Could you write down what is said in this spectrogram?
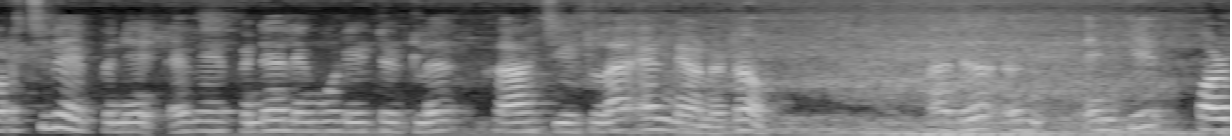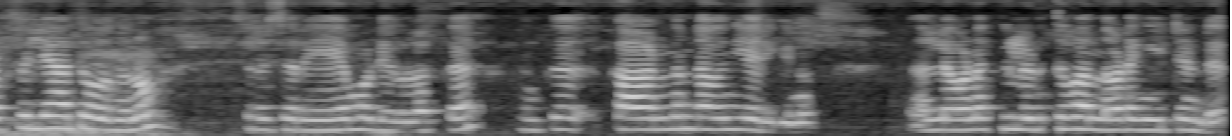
കുറച്ച് വേപ്പിന് വേപ്പിന്റെ ഇലയും കൂടി ഇട്ടിട്ടുള്ള കാച്ചിയിട്ടുള്ള എണ്ണയാണ് കേട്ടോ അത് എനിക്ക് കുഴപ്പമില്ലാന്ന് തോന്നുന്നു. ചെറിയ ചെറിയ മുടികളൊക്കെ നമുക്ക് കാണുന്നുണ്ടാവും വിചാരിക്കുന്നു. നല്ലോണം കിളിർത്ത് വന്നു തുടങ്ങിയിട്ടുണ്ട്.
